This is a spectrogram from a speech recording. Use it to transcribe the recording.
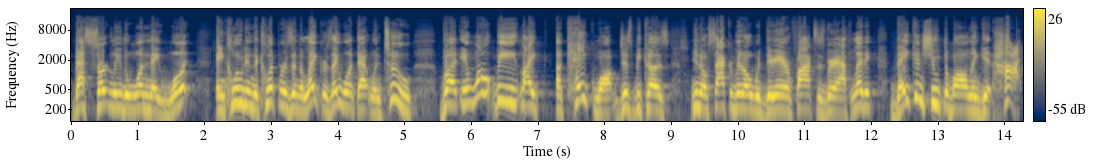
That's certainly the one they want including the Clippers and the Lakers. They want that one too. But it won't be like a cakewalk just because, you know, Sacramento with De'Aaron Fox is very athletic. They can shoot the ball and get hot.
